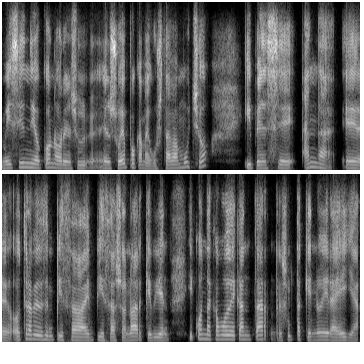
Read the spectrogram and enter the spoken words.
a mí Sidney O'Connor en su, en su época me gustaba mucho y pensé, anda, eh, otra vez empieza, empieza a sonar, qué bien. Y cuando acabo de cantar resulta que no era ella,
